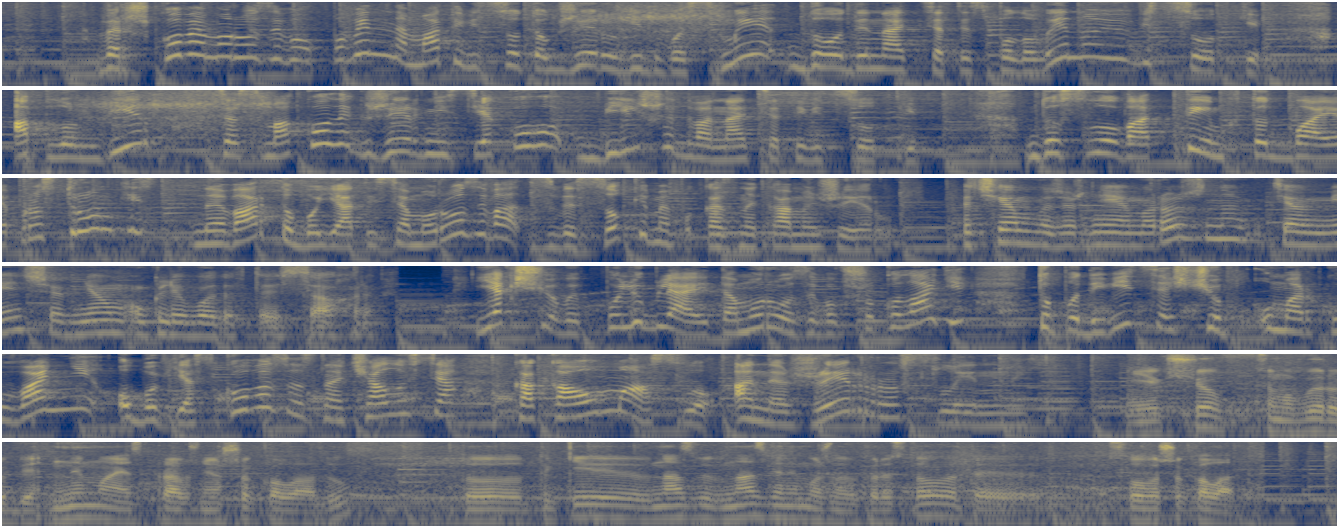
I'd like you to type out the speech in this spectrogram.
Вершкове морозиво повинне мати відсоток жиру від 8 до 11,5%, а пломбір це смаколик, жирність якого більше 12%. До слова, тим, хто дбає про стрункість, не варто боятися морозива з високими показниками жиру. Чем жирнее мороженое, тем меньше в нем углеводов, то есть сахара. Якщо ви полюбляєте морозиво в шоколаді, то подивіться, щоб у маркуванні обов'язково зазначалося какао-масло, а не жир рослинний. Якщо в цьому виробі немає справжнього шоколаду, то такі в назві, в назві не можна використовувати слово шоколад.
